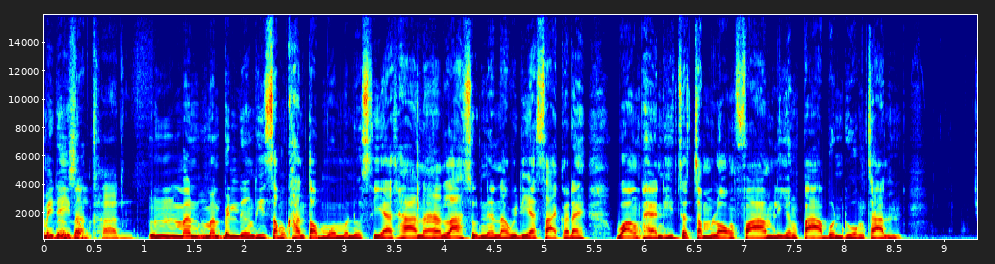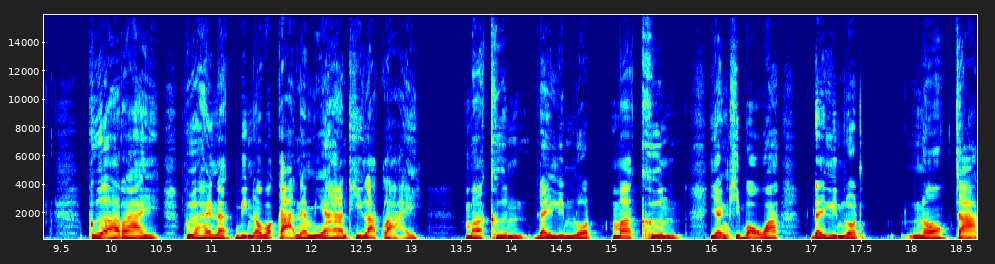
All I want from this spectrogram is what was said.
ไม่ได้แบบสำคัญ อืมมันมันเป็นเรื่องที่สำคัญต่อมวลมนุษยชาตินะฮะ ล่าสุดเนี่ยนักวิทยาศาสตร์ก็ได้วางแผนที่จะจำลองฟาร์มเลี้ยงปลาบนดวงจันทร์ เพื่ออะไรเพื่อให้นักบินอวกาศเนี่ยมีอาหารที่หลากหลาย มากขึ้น ได้ลิมรสมากขึ้น อย่างที่บอกว่าได้ลิมรสนอกจาก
